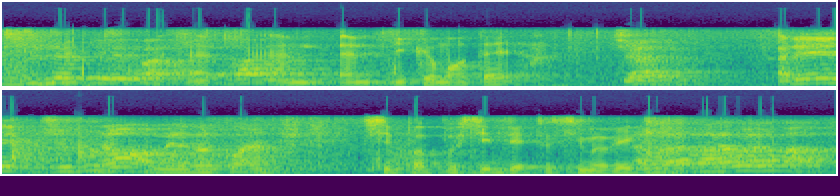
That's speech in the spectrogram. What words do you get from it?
Un, un- un petit commentaire Tiens Allez, je vous. Non, mais dans le coin. C'est pas possible d'être aussi mauvais que Là-bas, ça. là-bas, là-bas, là-bas.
